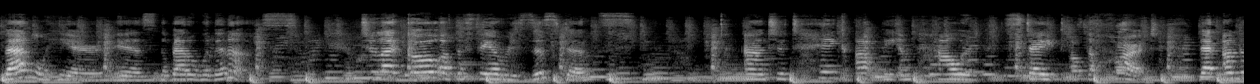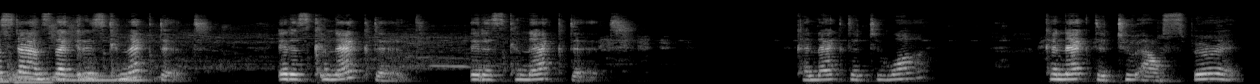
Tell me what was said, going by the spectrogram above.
battle here is the battle within us. To let go of the fear resistance and to take up the empowered state of the heart that understands that it is connected. It is connected. It is connected. Connected to what? Connected to our spirit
